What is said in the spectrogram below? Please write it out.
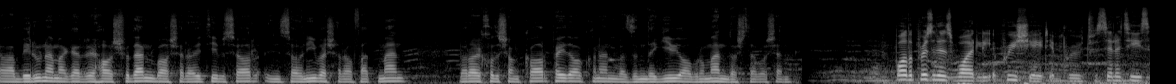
و بیرون هم اگر رها شدن با شرایطی بسیار انسانی و شرافتمند برای خودشان کار پیدا کنند و زندگی آبرومند داشته باشند While the prisoners widely appreciate improved facilities,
